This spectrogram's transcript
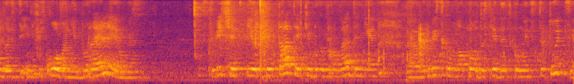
області інфіковані бореліями, свідчать і результати, які були проведені е, в Львівському науково-дослідницькому інституті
